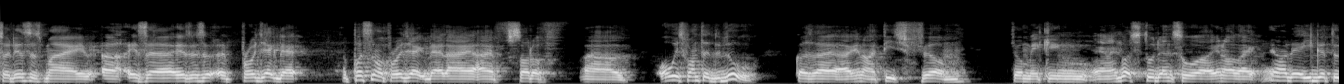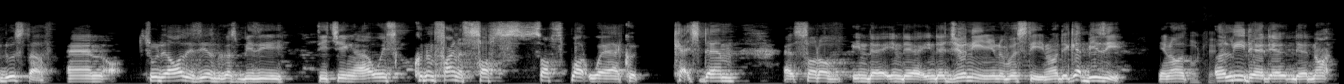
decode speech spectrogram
so this is my uh, is a is a project that a personal project that I, I've sort of uh, always wanted to do because I, I, you know I teach film filmmaking and I got students who are you know like you know they're eager to do stuff and through the, all these years because busy teaching I always couldn't find a soft soft spot where I could catch them at sort of in their in their in their journey in university you know they get busy you know okay. early they're, they're they're not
